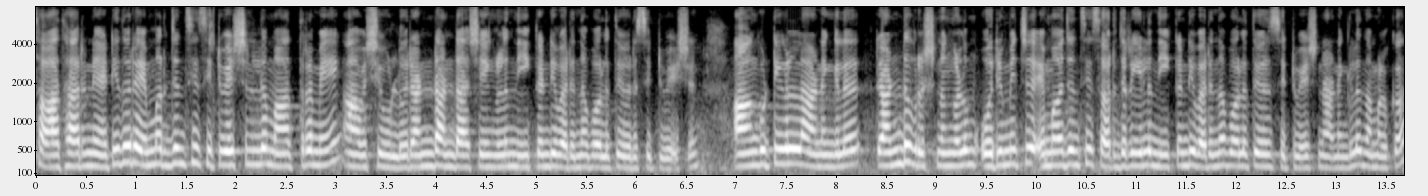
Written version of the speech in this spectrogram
സാധാരണയായിട്ട് ഇതൊരു എമർജൻസി സിറ്റുവേഷനിൽ മാത്രമേ ആവശ്യമുള്ളൂ. രണ്ട് അണ്ടാശയങ്ങളും നീക്കേണ്ടി വരുന്ന പോലത്തെ ഒരു സിറ്റുവേഷൻ ആൺകുട്ടികളിലാണെങ്കിൽ രണ്ട് വൃഷ്ണങ്ങളും ഒരുമിച്ച് എമർജൻസി സർജറിയിൽ നീക്കേണ്ടി വരുന്ന പോലത്തെ ഒരു സിറ്റുവേഷൻ ആണെങ്കിൽ നമ്മൾക്ക്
